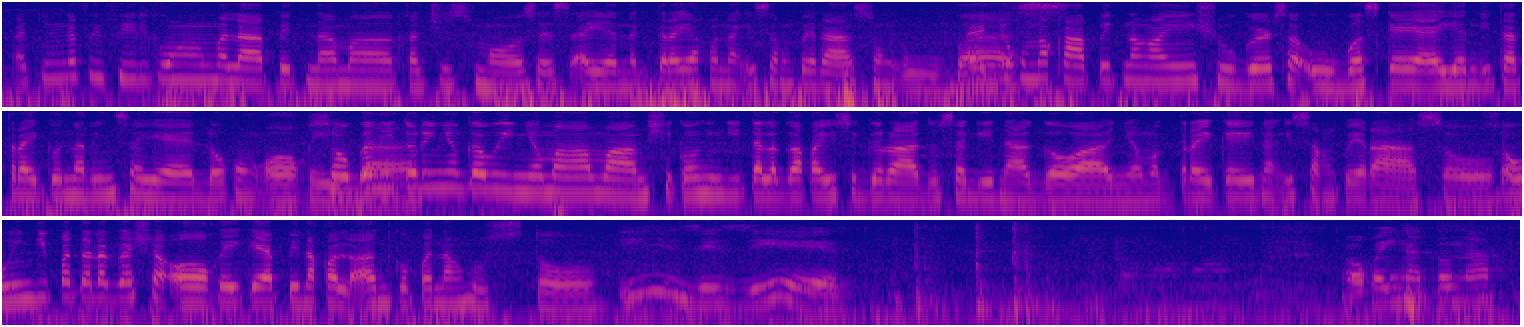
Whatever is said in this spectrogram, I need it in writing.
At yung nafe-feel ko nga malapit na mga kachismoses, ayan, nagtry ako ng isang pirasong ubas. Medyo kumakapit na nga yung sugar sa ubas, kaya ayan, itatry ko na rin sa yelo kung okay so, ba. ganito rin yung gawin nyo mga mamshi kung hindi talaga kayo sigurado sa ginagawa nyo. Mag-try kayo ng isang piraso. So, hindi pa talaga siya okay, kaya pinakalaan ko pa ng husto. Easy it. Okay na to, Nap.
